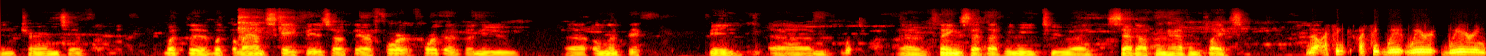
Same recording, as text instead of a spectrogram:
in terms of what the what the landscape is out there for for the the new Olympic bid. um, uh, things that, that we need to uh, set up and have in place. No, I think I think we're we're we're in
